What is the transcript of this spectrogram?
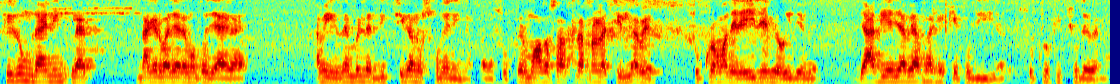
three room dining flat নাগের বাজারের মতো জায়গায়। আমি এক্সাম্পলটা দিচ্ছি কেন শুনে নিন আপনারা। শুক্রের মহাদশা আসলে আপনারা চিল্লাবেন, শুক্র আমাদের এই দেবে, ওই দেবে। যা দিয়ে যাবে আপনাকে কেতু দিয়ে যাবে, শুক্র কিচ্ছু দেবে না।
